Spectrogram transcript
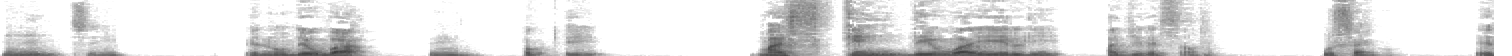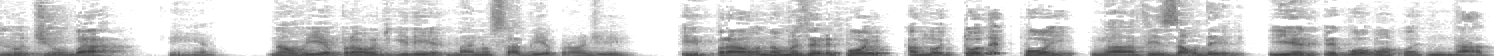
Uhum. Sim. Ele não deu o barco? Sim. Ok. Mas quem deu a ele a direção? O Senhor. Ele não tinha um barco? Tinha. Não ia para onde queria? Mas não sabia para onde ir. E para não, mas ele foi. A noite toda ele foi. Na visão dele. E ele pegou alguma coisa? Nada.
